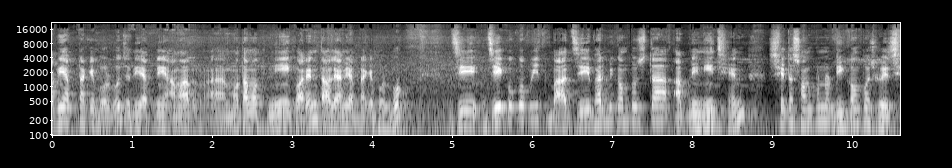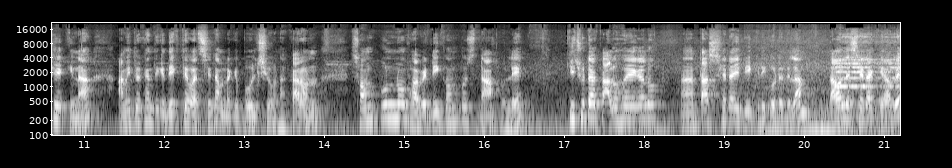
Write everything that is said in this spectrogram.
আমি আপনাকে বলব, যদি আপনি আমার মতামত নিয়ে করেন, তাহলে আমি আপনাকে বলব যে যে কোকোপিট বা যে ভার্মি কম্পোজটা আপনি নিয়েছেন, সেটা সম্পূর্ণ ডিকম্পোজ হয়েছে কি না আমি তো এখান থেকে দেখতে পাচ্ছি না, আপনাকে বলছিও না। কারণ সম্পূর্ণভাবে ডিকম্পোজ না হলে কিছুটা কালো হয়ে গেল তার সেটাই বিক্রি করে দিলাম, তাহলে সেটা কী হবে?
